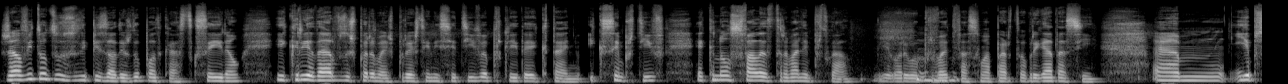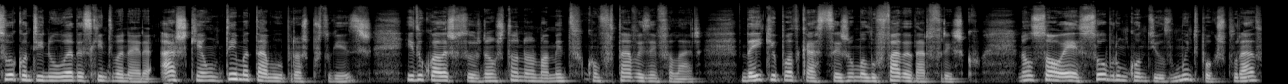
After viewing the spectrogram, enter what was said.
Já ouvi todos os episódios do podcast que saíram e queria dar-vos os parabéns por esta iniciativa, porque a ideia que tenho e que sempre tive é que não se fala de trabalho em Portugal. E agora eu aproveito, faço uma parte obrigada a si. Um, e a pessoa continua da seguinte maneira: acho que é um tema tabu para os portugueses e do qual as pessoas não estão normalmente confortáveis em falar. Daí que o podcast seja uma lufada de ar fresco. Não só é sobre um conteúdo muito pouco explorado,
